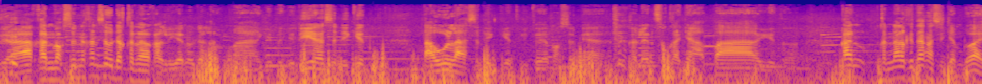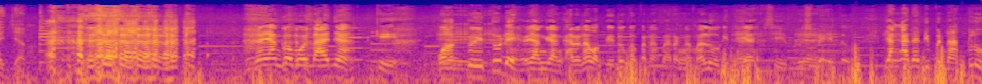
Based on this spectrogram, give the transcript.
Ya kan maksudnya kan saya udah kenal kalian udah lama gitu. Jadi ya sedikit tahulah sedikit gitu ya maksudnya kalian sukanya apa gitu. Kan kenal kita ngasih jam 2 jam. nah yang gue mau tanya Ki waktu Iya, iya. itu deh yang yang karena waktu itu gue pernah bareng sama lu gitu ya si Bruce Iya, Bay iya. itu yang ada di benak lu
